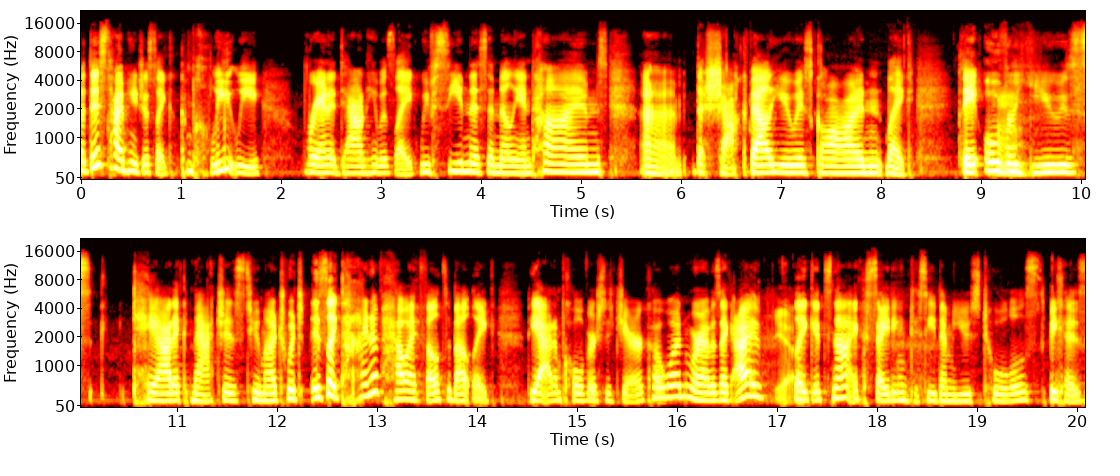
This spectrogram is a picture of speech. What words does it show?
But this time he just like completely ran it down. He was like, we've seen this a million times. Um, the shock value is gone. Like, they overuse chaotic matches too much, which is like kind of how I felt about like the Adam Cole versus Jericho one, where I was like, I Yeah. like it's not exciting to see them use tools because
